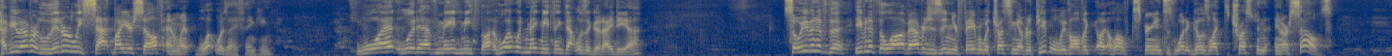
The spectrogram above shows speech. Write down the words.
have you ever literally sat by yourself and went, What was I thinking? What would have made me thought what would make me think that was a good idea? So even if the even if the law of averages is in your favor with trusting other people, we've all, all experienced what it goes like to trust in, in ourselves. Mm-hmm.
